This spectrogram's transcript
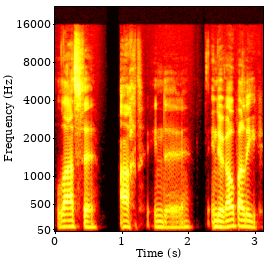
laatste acht in de, in de Europa League.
